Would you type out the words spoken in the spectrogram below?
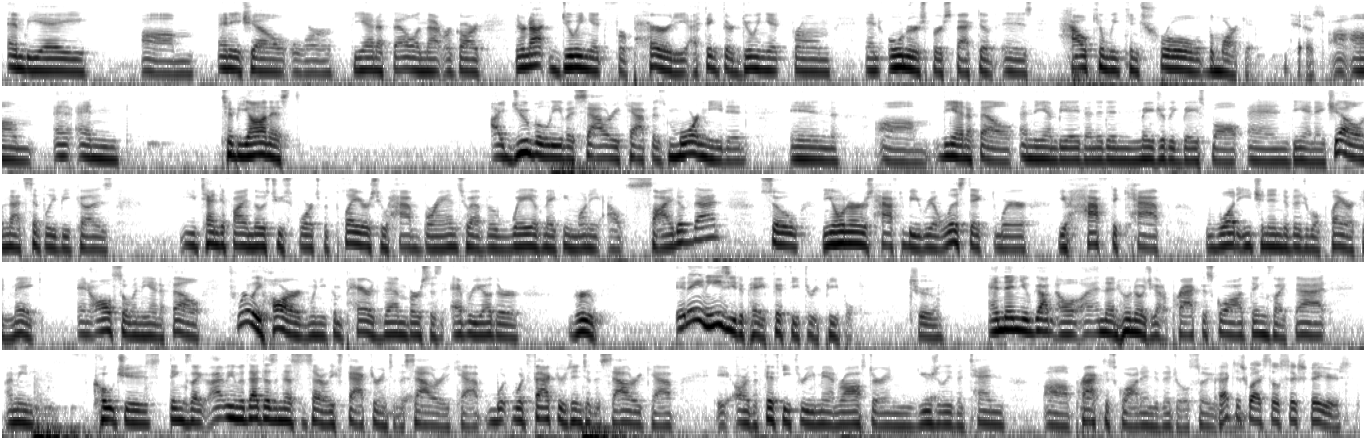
NBA, um, NHL, or the NFL in that regard. They're not doing it for parity. I think they're doing it from an owner's perspective is how can we control the market? yes. Uh, um, and and to be honest, I do believe a salary cap is more needed in um, the NFL and the NBA than it in Major League Baseball and the NHL, and that's simply because you tend to find those two sports with players who have brands who have a way of making money outside of that. So the owners have to be realistic where you have to cap what each and individual player can make. And also in the NFL, it's really hard when you compare them versus every other group. It ain't easy to pay 53 people True. and then you've got oh, and then who knows you got a practice squad things like that i mean coaches things like i mean but that doesn't necessarily factor into the salary cap what what factors into the salary cap eh, are the 53 man roster and usually the 10 uh, practice squad individuals so Practice squad's still six figures.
